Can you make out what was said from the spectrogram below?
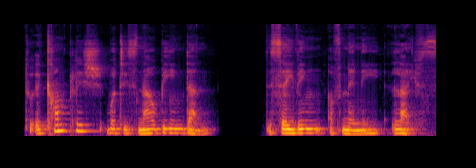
to accomplish what is now being done the saving of many lives.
